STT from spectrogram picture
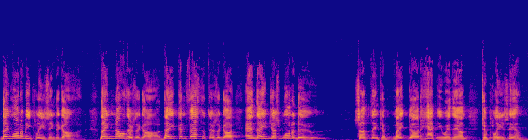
They want to be pleasing to God. They know there's a God. They confess that there's a God, and they just want to do something to make God happy with them to please Him.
